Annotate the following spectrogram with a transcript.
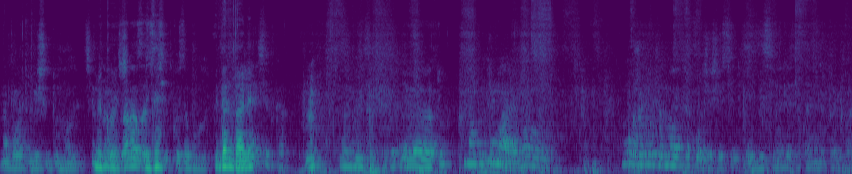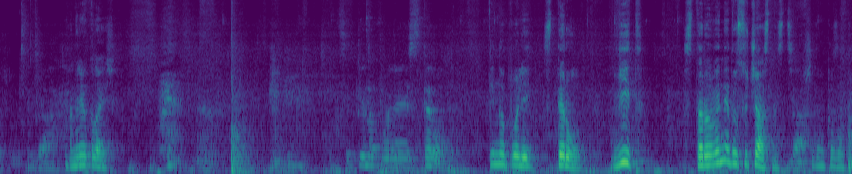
набагато більше думали. Чим зараз. зараз за цю сітку забули. Ідемо далі. М? Е, Тут, мабуть, немає. Ну, може бути, ну, як ти хочеш, і сітки, і без сітки. Да. Андрій Миколаївич, Це пінополістирол. пінополістирол. Від старовини до сучасності. Да. Що там казати?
